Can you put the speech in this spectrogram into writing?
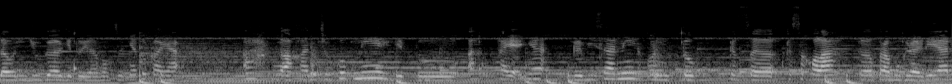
down juga gitu ya. Maksudnya tuh kayak ah nggak akan cukup nih gitu. Ah kayaknya nggak bisa nih untuk ke, se ke sekolah ke pramugarian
